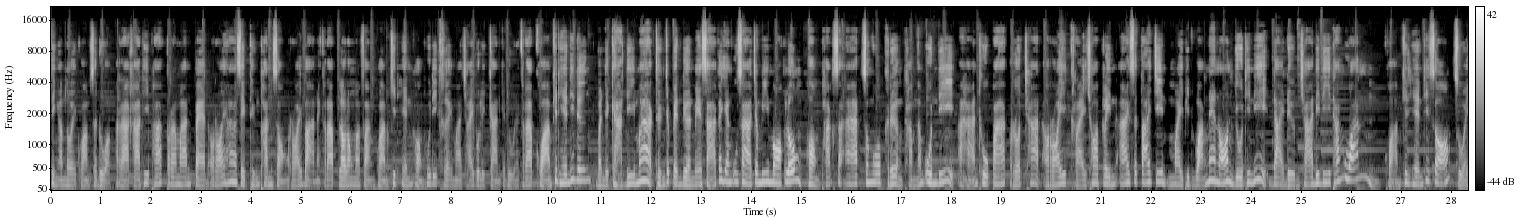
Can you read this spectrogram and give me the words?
สิ่งอำนวยความสะดวก ราคาที่พักประมาณ 850-1,200 บาทนะครับเราราลองมาฟังความคิดเห็นของผู้ที่เคยมาใช้บริการกันดูนะครับ ความคิดเห็นที่หนึ่งบรรยากาศดีมาก ถึงจะเป็นเดือนเมษาก็ยังอุตส่าห์จะมีหมอกลง ห้องพักสะอาด สงบเครื่องทำน้ำอุ่นดี อาหารถูกปาก รสชาติอร่อย ใครชอบกลิ่นอายสไตล์จีน ไม่ผิดหวังแน่นอนอยู่ที่นี่ได้ดื่มชาดีๆ ทั้งวัน ความคิดเห็นที่ 2 สวย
